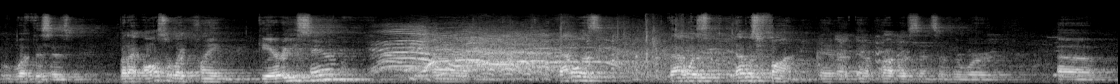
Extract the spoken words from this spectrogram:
what this is. But I also like playing Gary Sam. Uh, that was that was that was fun in a, in a proper sense of the word. Um,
